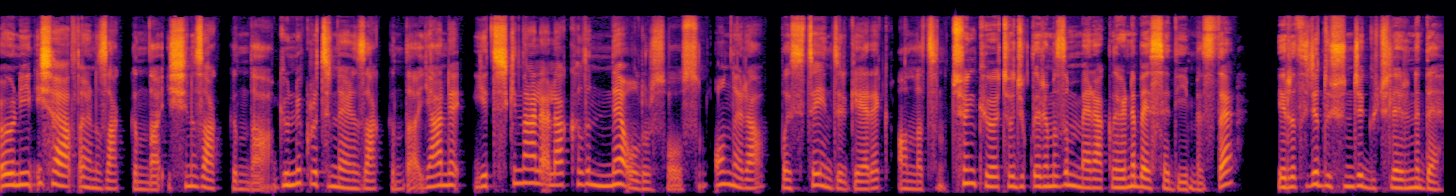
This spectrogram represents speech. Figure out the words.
Örneğin iş hayatlarınız hakkında, işiniz hakkında, günlük rutinleriniz hakkında yani yetişkinlerle alakalı ne olursa olsun onlara basite indirgeyerek anlatın. Çünkü çocuklarımızın meraklarını beslediğimizde yaratıcı düşünce güçlerini de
